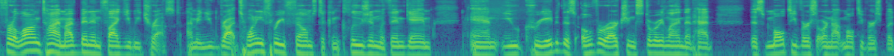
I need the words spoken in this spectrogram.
for a long time I've been in Feige we trust. I mean, you brought 23 films to conclusion with Endgame, and you created this overarching storyline that had this multiverse or not multiverse but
